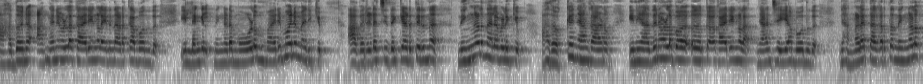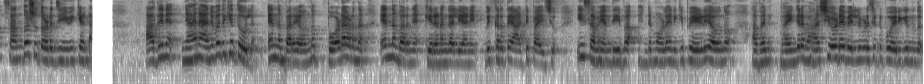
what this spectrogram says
അതൊന്നും അതൊന്ന് അങ്ങനെയുള്ള കാര്യങ്ങൾ ഇനി നടക്കാൻ പോകുന്നത്. ഇല്ലെങ്കിൽ നിങ്ങളുടെ മോളും മരുമോനും മരിക്കും. അവരുടെ ചിതയ്ക്കടുത്തിരുന്ന് നിങ്ങൾ നിലവിളിക്കും. അതൊക്കെ ഞാൻ കാണും. ഇനി അതിനുള്ള കാര്യങ്ങളാണ് ഞാൻ ചെയ്യാൻ പോകുന്നത്. ഞങ്ങളെ തകർത്ത നിങ്ങളും സന്തോഷത്തോടെ ജീവിക്കേണ്ട. അതിന് ഞാൻ അനുവദിക്കത്തുമില്ല. എന്നും പറയാം. ഒന്ന് പോടാ അവിടുന്ന്. എന്നും പറഞ്ഞ് കിരണം കല്യാണിയും വിക്രത്തെ ആട്ടിപ്പയച്ചു. ഈ സമയം ദീപ എന്റെ മോളെ എനിക്ക് പേടിയാവുന്നു. അവൻ ഭയങ്കര വാശിയോടെ വെല്ലുവിളിച്ചിട്ട് പോയിരിക്കുന്നത്.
